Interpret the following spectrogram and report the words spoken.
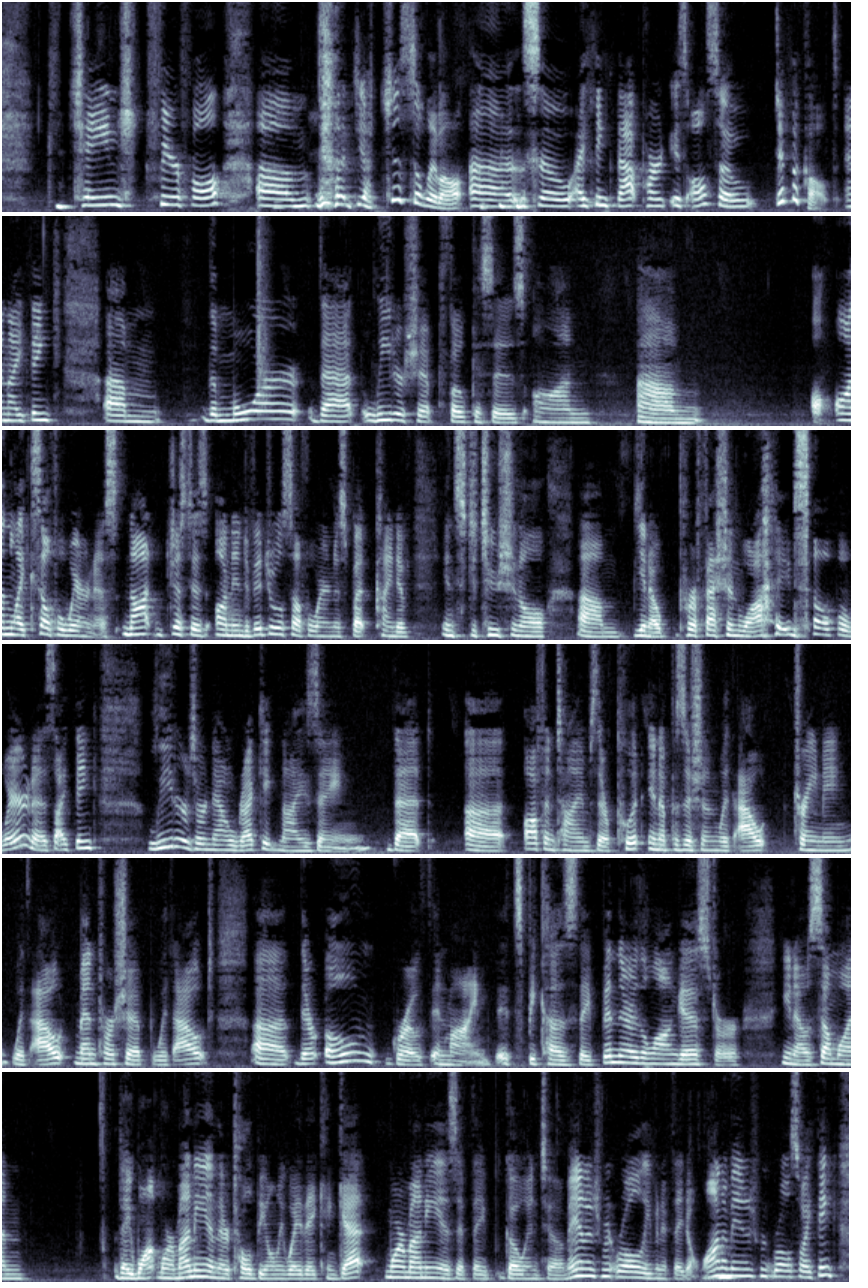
change fearful um, yeah just a little. Uh, so i think that part is also difficult. And i think um, the more that leadership focuses on um, on like self awareness, not just as on individual self awareness, but kind of institutional, um, you know, profession wide self awareness. I think leaders are now recognizing that uh, oftentimes they're put in a position without training, without mentorship, without uh, their own growth in mind. It's because they've been there the longest, or you know, someone they want more money and they're told the only way they can get more money is if they go into a management role, even if they don't want a mm-hmm. management role. So I think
